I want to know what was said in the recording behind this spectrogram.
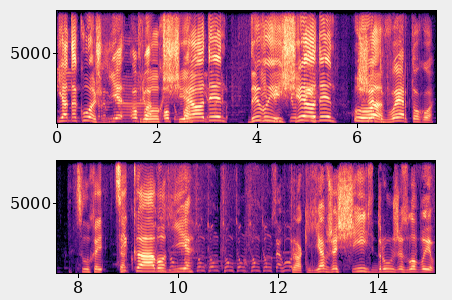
Я також. Є, опа, Трьох, опа. ще один. Диви, Іди ще сюди. один. О, Четвертого. слухай, цікаво. Є. Так, я вже шість, друже, зловив.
